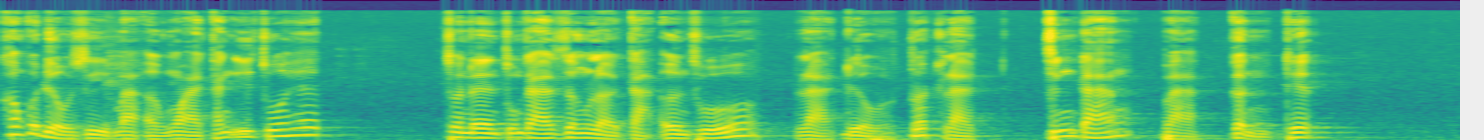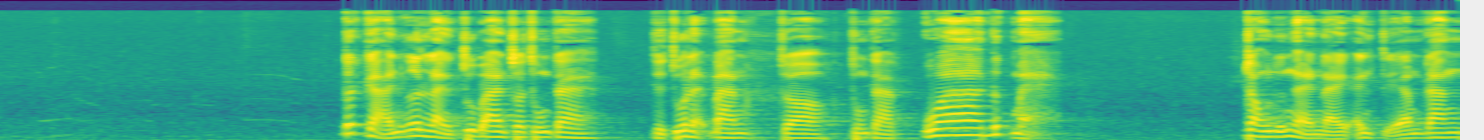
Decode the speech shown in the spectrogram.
Không có điều gì mà ở ngoài thánh ý chúa hết. Cho nên chúng ta dâng lời tạ ơn chúa là điều rất là chính đáng và cần thiết. Tất cả những ơn lành chúa ban cho chúng ta thì Chúa lại ban cho chúng ta qua Đức Mẹ. Trong những ngày này anh chị em đang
